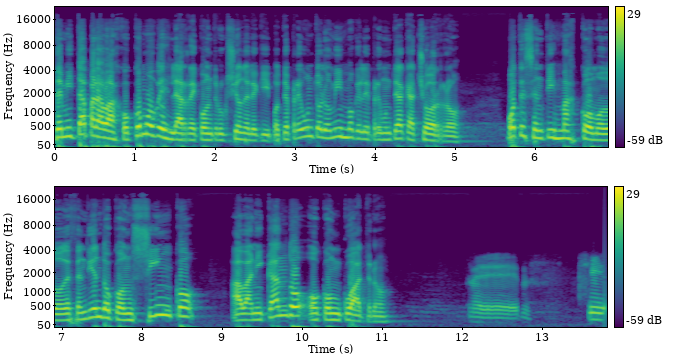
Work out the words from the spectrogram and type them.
De mitad para abajo, ¿cómo ves la reconstrucción del equipo? Te pregunto lo mismo que le pregunté a Cachorro. ¿Vos te sentís más cómodo defendiendo con cinco, abanicando o con cuatro? Eh, sí,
